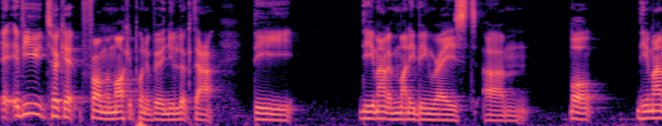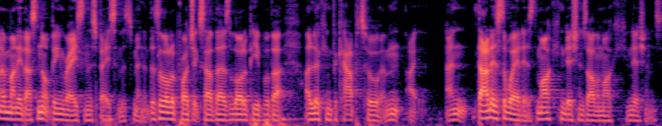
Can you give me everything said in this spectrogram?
if you took it from a market point of view and you looked at the the amount of money being raised, um, well, the amount of money that's not being raised in the space in this minute. There's a lot of projects out there. There's a lot of people that are looking for capital, and I, And that is the way it is. The market conditions are the market conditions.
